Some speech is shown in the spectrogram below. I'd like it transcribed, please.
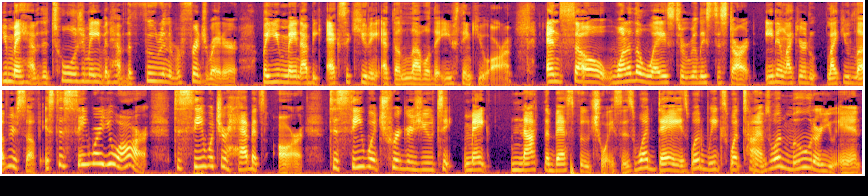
you may have the tools, you may even have the food in the refrigerator, but you may not be executing at the level that you think you are. And so, one of the ways to really to start eating like you're like you love yourself is to see where you are, to see what your habits are, to see what triggers you to make not the best food choices? What days, what weeks, what times, what mood are you in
